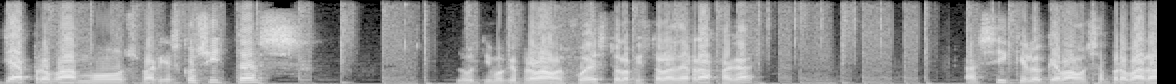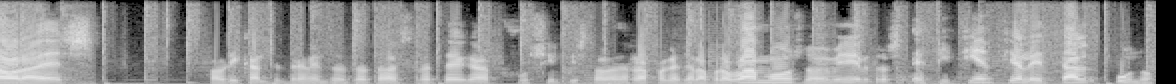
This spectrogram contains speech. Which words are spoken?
ya probamos varias cositas. Lo último que probamos fue esto, la pistola de ráfaga. Así que lo que vamos a probar ahora es Fabricante, entrenamiento, total, estratega, fusil, pistola de ráfaga, ya la probamos 9 milímetros, eficiencia letal 1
